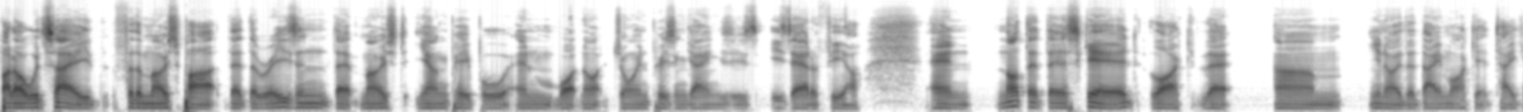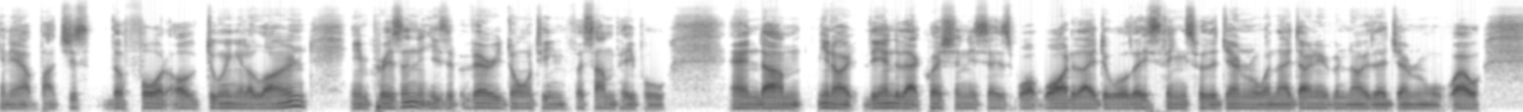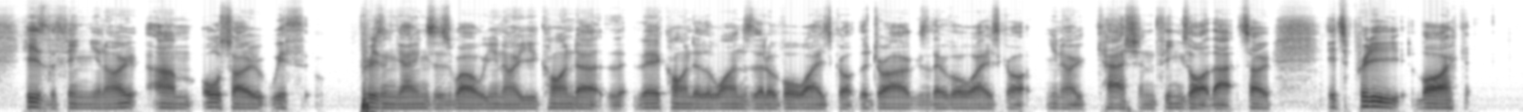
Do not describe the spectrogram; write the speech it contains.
But I would say, for the most part, that the reason that most young people and whatnot join prison gangs is is out of fear, and not that they're scared, like that. Um, you know, that they might get taken out, but just the thought of doing it alone in prison is very daunting for some people. And, um, you know, the end of that question, he says, what, why do they do all these things for the general when they don't even know their general? Well, here's the thing, you know, um, also with prison gangs as well. You know, you kind of they're kind of the ones that have always got the drugs. They've always got you know cash and things like that. So it's pretty like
